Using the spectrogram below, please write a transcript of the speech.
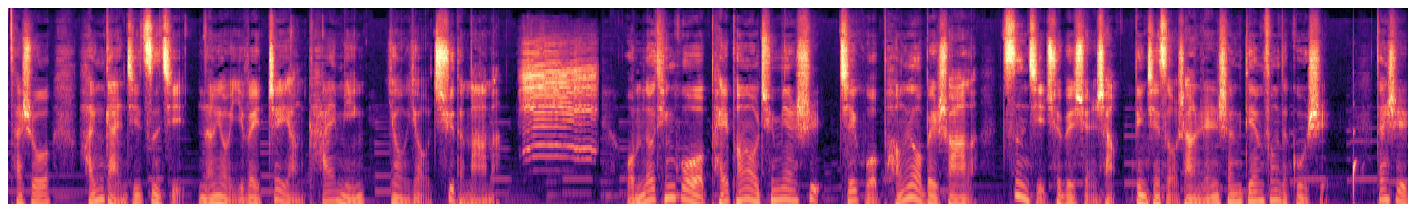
他说很感激自己能有一位这样开明又有趣的妈妈。我们都听过陪朋友去面试，结果朋友被刷了，自己却被选上，并且走上人生巅峰的故事。但是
